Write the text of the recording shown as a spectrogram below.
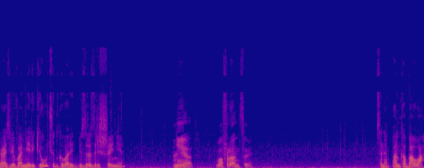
Разве в Америке учат говорить без разрешения? Нет, во Франции. Санапанка Бауа.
